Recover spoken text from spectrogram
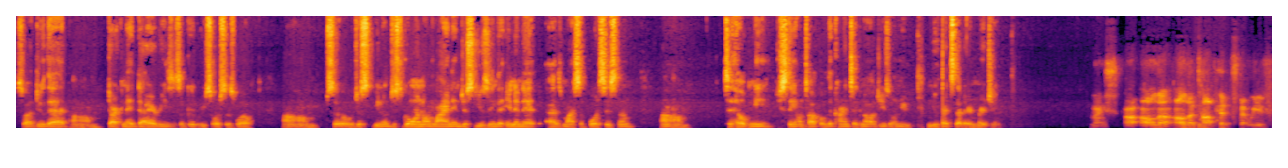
So I do that. Um, Darknet Diaries is a good resource as well. Um, so just you know, just going online and just using the internet as my support system um, to help me stay on top of the current technologies or new new threats that are emerging. Nice. All the all the top hits that we've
